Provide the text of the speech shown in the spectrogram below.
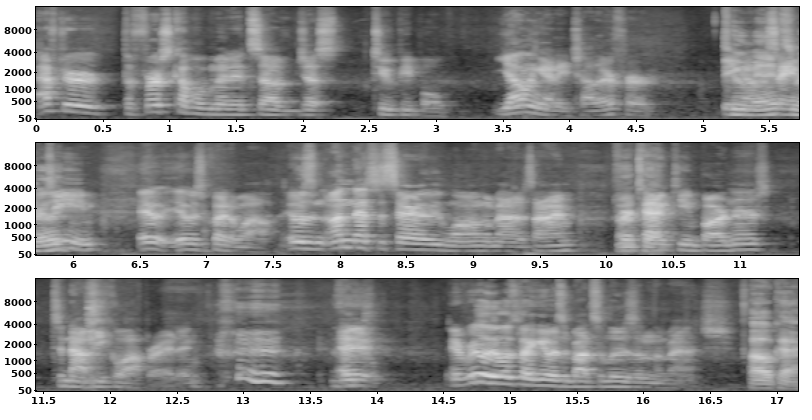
after the first couple minutes of just two people yelling at each other for being Two on minutes, the same really? team, it, it was quite a while. It was an unnecessarily long amount of time for Okay. tag team partners to not be cooperating. and it, it really looked like it was about to lose in the match. Okay.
